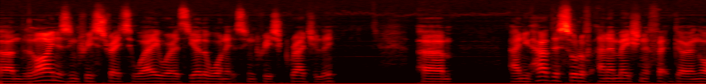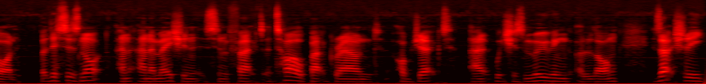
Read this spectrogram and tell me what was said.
Um, the line is increased straight away, whereas the other one is increased gradually. Um, and you have this sort of animation effect going on, but this is not an animation, it's in fact a tile background object uh, which is moving along. It's actually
